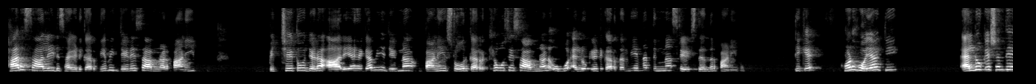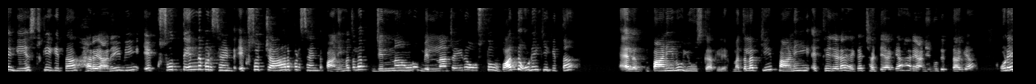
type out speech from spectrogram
ਹਰ ਸਾਲ ਇਹ ਡਿਸਾਈਡ ਕਰਦੀ ਹੈ ਵੀ ਜਿਹੜੇ ਹਿਸਾਬ ਨਾਲ ਪਾਣੀ ਪਿੱਛੇ ਤੋਂ ਜਿਹੜਾ ਆ ਰਿਹਾ ਹੈਗਾ ਵੀ ਜਿੰਨਾ ਪਾਣੀ ਸਟੋਰ ਕਰ ਰੱਖਿਆ, ਉਸ ਹਿਸਾਬ ਨਾਲ ਉਹ ਐਲੋਕੇਟ ਕਰ ਦਿੰਦੀ ਹੈ ਇਹਨਾਂ ਤਿੰਨਾਂ ਸਟੇਟਸ ਦੇ ਅੰਦਰ ਪਾਣੀ ਨੂੰ। ਠੀਕ ਹੈ? ਹੁਣ ਹੋਇਆ ਕੀ? ਐਲੋਕੇਸ਼ਨ ਦੇ ਅਗੇਂਸਟ ਕੀ ਕੀਤਾ? ਹਰਿਆਣੇ ਨੇ 103% 104% ਪਾਣੀ, ਮਤਲਬ ਜਿੰਨਾ ਉਹਨੂੰ ਮਿਲਣਾ ਚਾਹੀਦਾ, ਉਸ ਤੋਂ ਵੱਧ ਉਹਨੇ ਕੀ ਕੀਤਾ? ਪਾਣੀ ਨੂੰ ਯੂਜ਼ ਕਰ ਲਿਆ। ਮਤਲਬ ਕਿ ਪਾਣੀ ਇੱਥੇ ਜਿਹੜਾ ਹੈਗਾ ਛੱਡਿਆ ਗਿਆ, ਹਰਿਆਣੇ ਨੂੰ ਦਿੱਤਾ ਗਿਆ। ਉਹਨੇ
